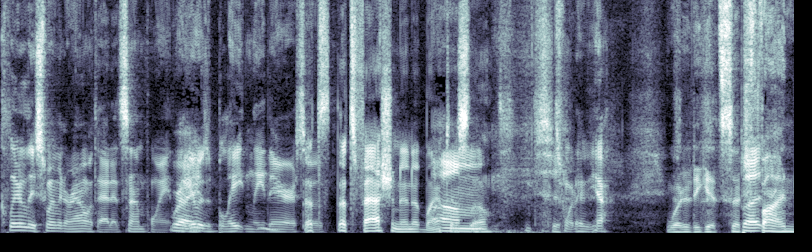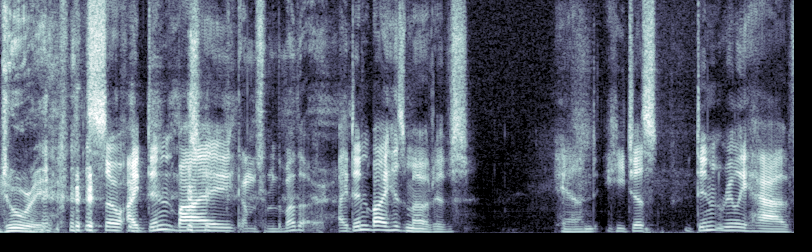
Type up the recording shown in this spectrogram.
clearly swimming around with that at some point. Like, Right. it was blatantly there. So That's that's fashion in Atlantis, Um, though. what it, yeah Where did he get such But- fine jewelry? so I didn't buy comes from the mother. I didn't buy his motives and he just didn't really have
